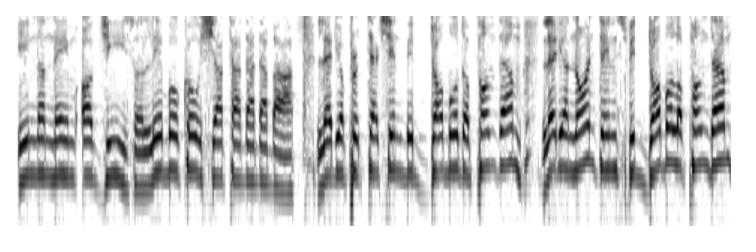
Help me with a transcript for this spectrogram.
In the name of Jesus. Let your protection be doubled upon them. Let your anointings be doubled upon them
